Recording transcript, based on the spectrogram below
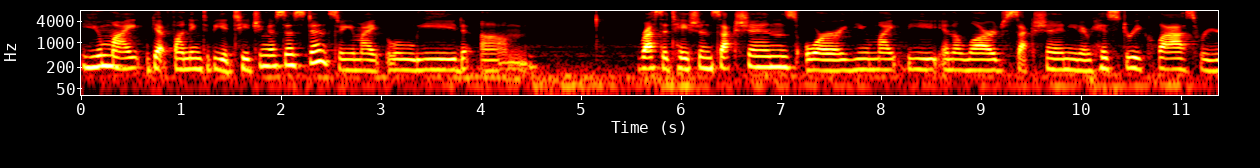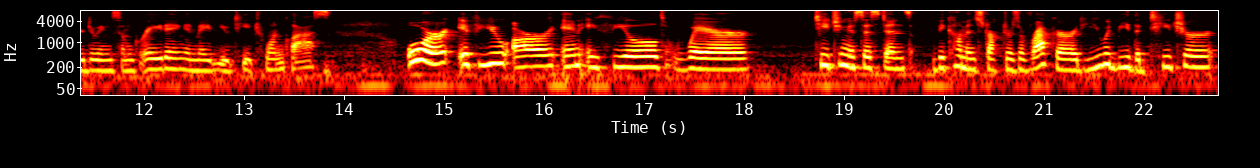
You might get funding to be a teaching assistant, so you might lead um, recitation sections, or you might be in a large section, you know, history class where you're doing some grading and maybe you teach one class. Or if you are in a field where teaching assistants become instructors of record, you would be the teacher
